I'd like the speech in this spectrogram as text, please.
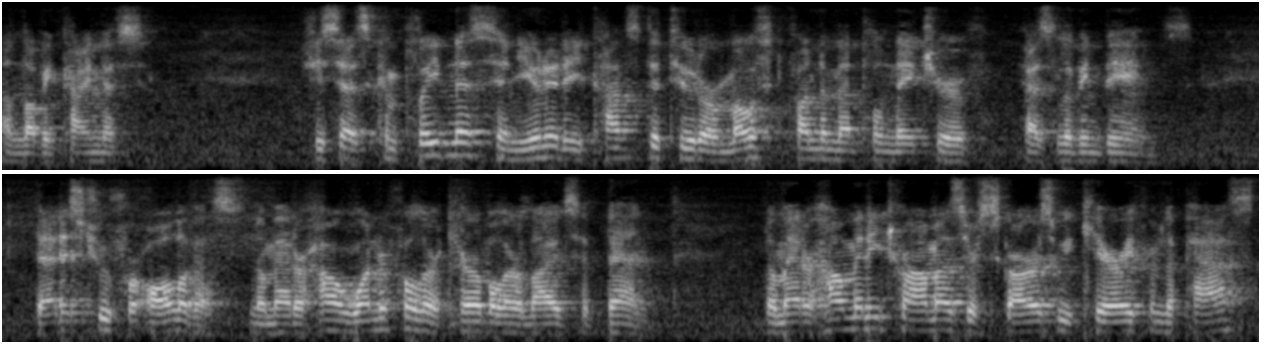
on loving kindness. She says, completeness and unity constitute our most fundamental nature of, as living beings. That is true for all of us, no matter how wonderful or terrible our lives have been. No matter how many traumas or scars we carry from the past,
